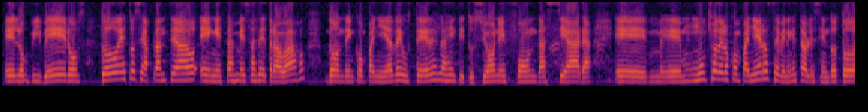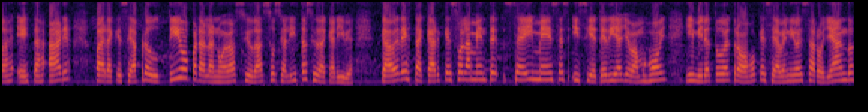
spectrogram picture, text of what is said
eh, los viveros, todo esto se ha planteado en estas mesas de trabajo donde en compañía de ustedes, las instituciones, Fonda, Ciara, eh, muchos de los compañeros se vienen estableciendo todas estas áreas para que sea productivo para la nueva ciudad socialista, Ciudad Caribe. Cabe destacar que solamente seis meses y siete días llevamos hoy y mira todo el trabajo que se ha venido desarrollando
